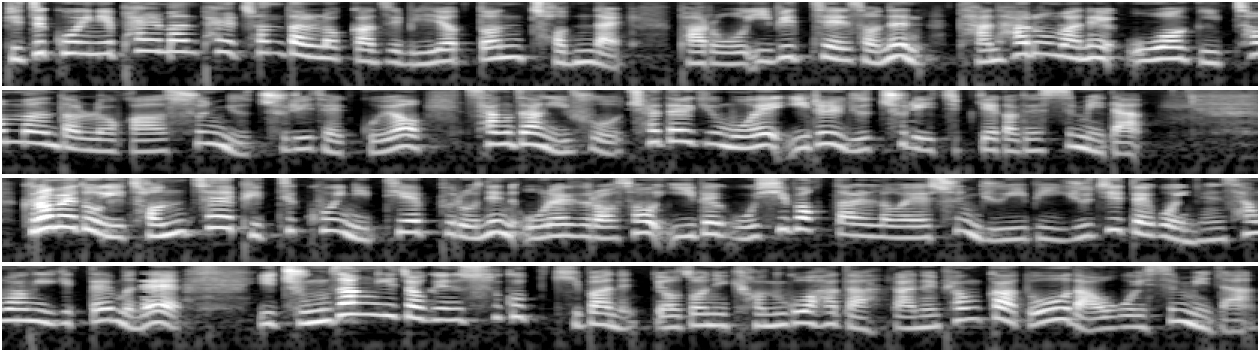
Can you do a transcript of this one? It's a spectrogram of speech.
비트코인이 8만 8천 달러까지 밀렸던 전날 바로 이비트에서는 단 하루 만에 5억 2천만 달러가 순 유출이 됐고요. 상장 이후 최대 규모의 일일 유출이 집계가 됐습니다. 그럼에도 이 전체 비트코인 ETF로는 올해 들어서 250억 달러의 순 유입이 유지되고 있는 상황이기 때문에 이 중장기적인 수급 기반은 여전히 견고하다라는 평가도 나오고 있습니다.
